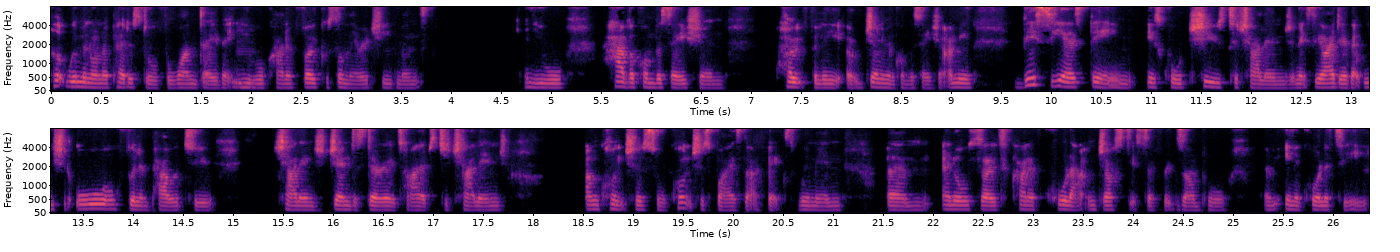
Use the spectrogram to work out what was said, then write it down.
put women on a pedestal for one day, that you mm. will kind of focus on their achievements and you will have a conversation, hopefully a genuine conversation. I mean, this year's theme is called Choose to Challenge, and it's the idea that we should all feel empowered to challenge gender stereotypes, to challenge unconscious or conscious bias that affects women, um, and also to kind of call out injustice. So, for example, um, inequality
